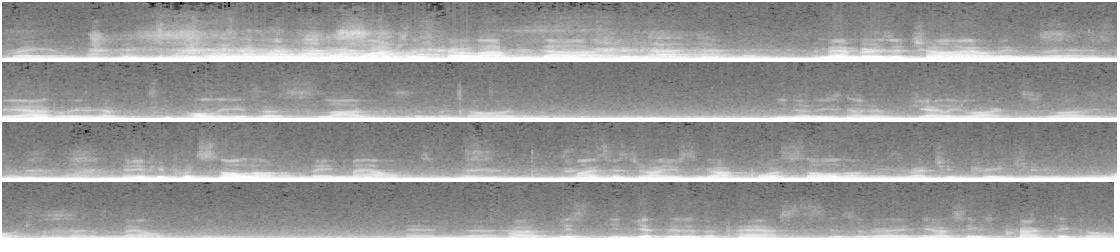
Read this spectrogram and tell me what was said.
spray them. watch them curl up and die. I remember as a child in uh, Seattle, you have all these uh, slugs in the garden. You know, these kind of jelly-like slugs. And, and if you put salt on them, they melt. And my sister and I used to go out and pour salt on these wretched creatures and watch them kind of melt. And, and uh, how just you get rid of the pests is a very, you know, it seems practical.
